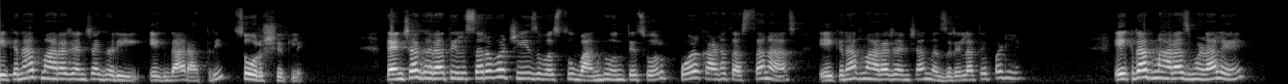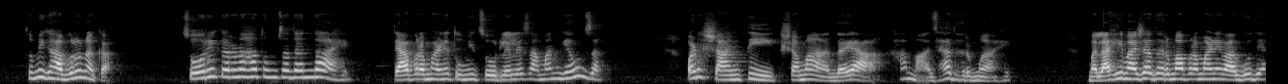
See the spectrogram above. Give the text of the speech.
एकनाथ महाराजांच्या घरी एकदा रात्री चोर शिरले. त्यांच्या घरातील सर्व चीज वस्तू बांधून ते चोर पळ काढत असतानाच एकनाथ महाराजांच्या नजरेला ते पडले. एकनाथ महाराज म्हणाले तुम्ही घाबरू नका. चोरी करणं हा तुमचा धंदा आहे. त्याप्रमाणे तुम्ही चोरलेले सामान घेऊन जा. पण शांती क्षमा दया हा माझा धर्म आहे. मलाही माझ्या धर्माप्रमाणे वागू द्या.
